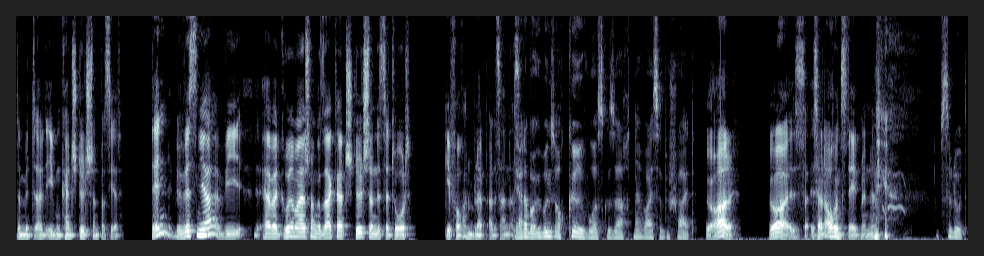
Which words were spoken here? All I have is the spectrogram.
damit halt eben kein Stillstand passiert. Denn wir wissen ja, wie Herbert Grönemeyer schon gesagt hat, Stillstand ist der Tod. Geh voran, bleibt alles anders. Der hat aber übrigens auch Currywurst gesagt, ne? Weißt du Bescheid. Ja, ja, ist, ist halt auch ein Statement, ne? Absolut.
